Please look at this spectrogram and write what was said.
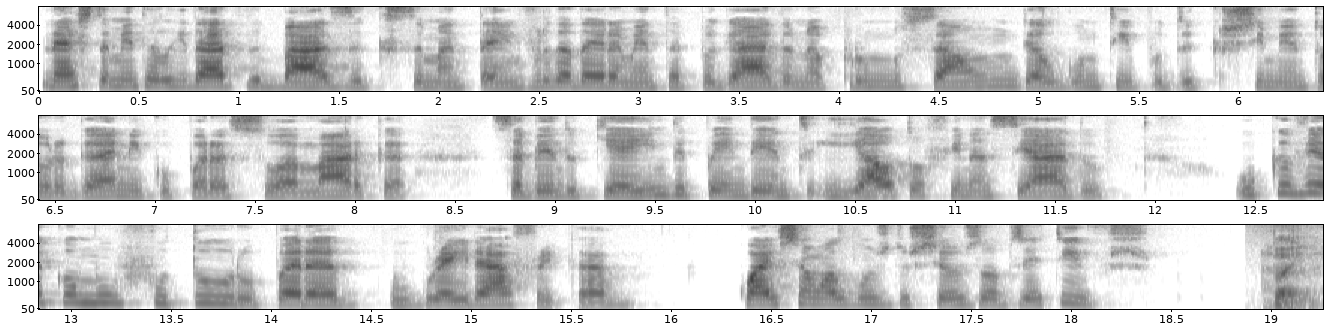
nesta mentalidade de base que se mantém verdadeiramente apegado na promoção de algum tipo de crescimento orgânico para a sua marca, sabendo que é independente e autofinanciado, o que vê como futuro para o Great Africa? Quais são alguns dos seus objetivos? Bem,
